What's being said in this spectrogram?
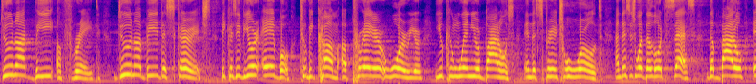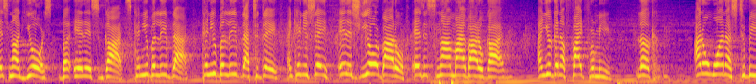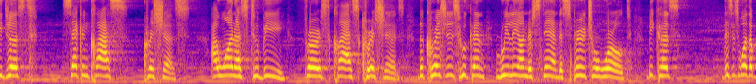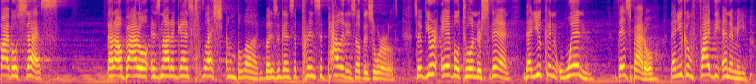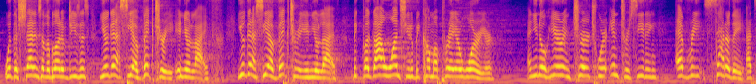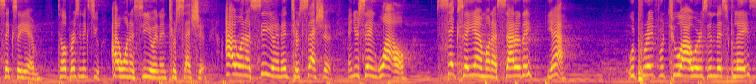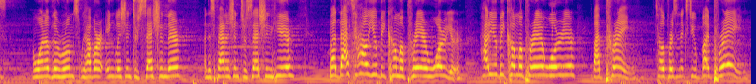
Do not be afraid. Do not be discouraged. Because if you're able to become a prayer warrior, you can win your battles in the spiritual world. And this is what the Lord says the battle is not yours, but it is God's. Can you believe that? Can you believe that today? And can you say, It is your battle, it is not my battle, God? And you're gonna fight for me. Look, I don't want us to be just second class Christians. I want us to be first class Christians. The Christians who can really understand the spiritual world because this is what the Bible says that our battle is not against flesh and blood, but is against the principalities of this world. So if you're able to understand that you can win this battle, that you can fight the enemy with the sheddings of the blood of Jesus, you're gonna see a victory in your life. You're gonna see a victory in your life. But God wants you to become a prayer warrior. And you know, here in church, we're interceding every Saturday at 6 a.m. Tell the person next to you, I want to see you in intercession. I want to see you in intercession. And you're saying, wow, 6 a.m. on a Saturday? Yeah. We pray for two hours in this place. In one of the rooms, we have our English intercession there and the Spanish intercession here. But that's how you become a prayer warrior. How do you become a prayer warrior? By praying. Tell the person next to you, by praying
